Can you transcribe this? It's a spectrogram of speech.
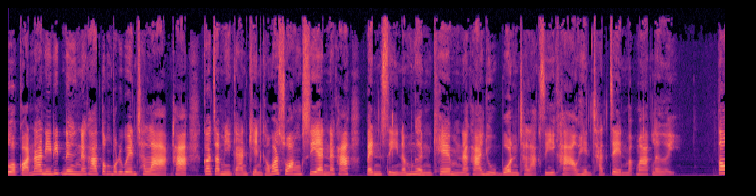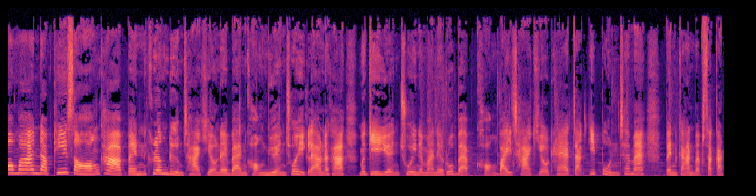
ตัวก่อนหน้านี้นิดนึงนะคะ ตรงบริเวณฉลากค่ะ ก็จะมีการเขียนคำว่าชวงเซียนนะคะ เป็นสีน้ำเงินเข้มนะคะ อยู่บนฉลากสีขาวเห็นชัดเจนมากๆเลย ต่อมาอันดับที่ 2 ค่ะ เป็นเครื่องดื่มชาเขียวในแบรนด์ของหยวนช่วยอีกแล้วนะคะ เมื่อกี้หยวนช่วยเนี่ยมาในรูปแบบของใบชาเขียวแท้จากญี่ปุ่นใช่ไหมเป็นการแบบสกัด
